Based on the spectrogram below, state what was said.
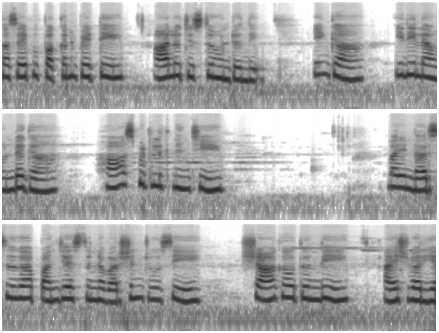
కాసేపు పక్కన పెట్టి ఆలోచిస్తూ ఉంటుంది. ఇంకా ఇది ఇలా ఉండగా హాస్పిటల్కి నుంచి మరి నర్సుగా పనిచేస్తున్న వర్షం చూసి షాక్ అవుతుంది ఐశ్వర్య.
